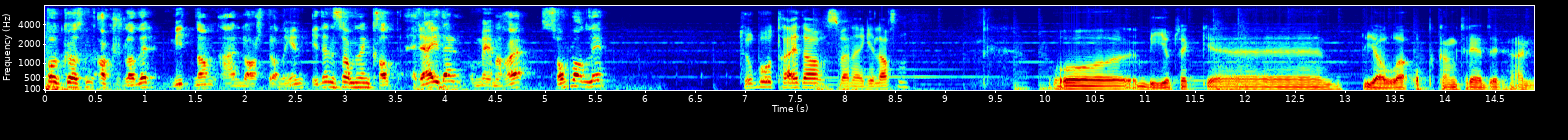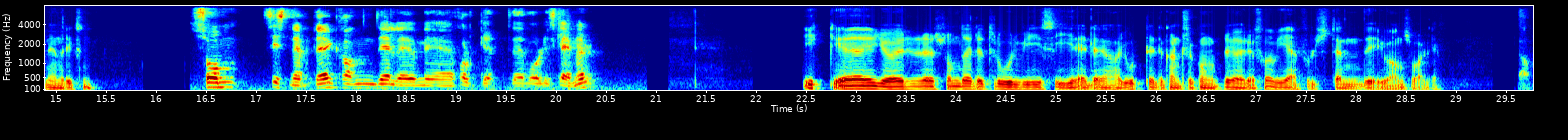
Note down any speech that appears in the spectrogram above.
til podkasten Aksjesladder. Mitt navn er Lars Branningen, i denne sammenheng kalt Reideren. Og med meg har jeg, som vanlig, Turbotrader Sven Egil Larsen. Og biotek eh, Jalla oppgangtreder Erlend Henriksen. som sistnevnte kan dele med folket eh, vår disclaimer. Ikke gjør som dere tror vi sier eller har gjort, eller kanskje kommer til å gjøre, for vi er fullstendig uansvarlige. Ja.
